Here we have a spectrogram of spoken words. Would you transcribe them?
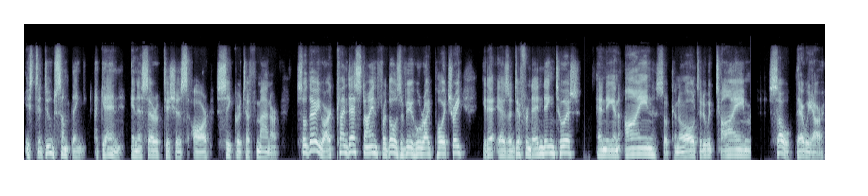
is to do something again in a surreptitious or secretive manner. So there you are, clandestine. For those of you who write poetry, it has a different ending to it, ending in ein, so it can all to do with time. So there we are.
